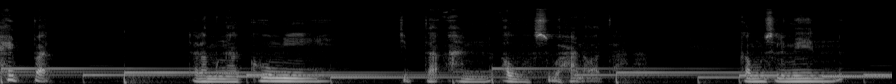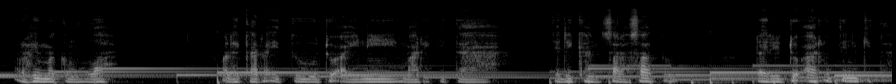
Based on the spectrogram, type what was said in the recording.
hebat dalam mengagumi ciptaan Allah Subhanahu wa taala. Kaum muslimin rahimakumullah. Oleh karena itu doa ini mari kita jadikan salah satu dari doa rutin kita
